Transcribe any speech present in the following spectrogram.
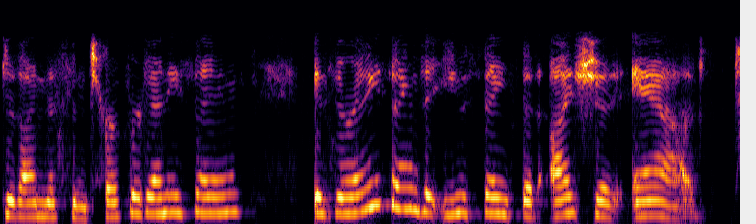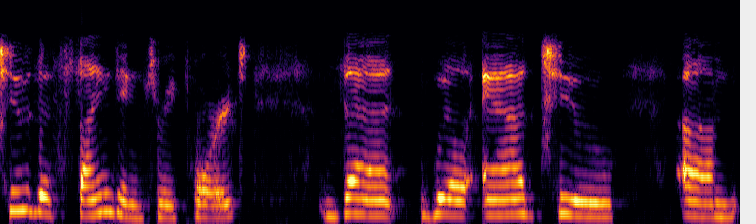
Did I misinterpret anything? Is there anything that you think that I should add to this findings report that will add to um,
